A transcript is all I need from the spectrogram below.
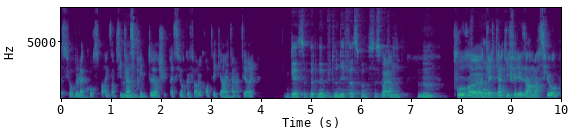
sur de la course. Par exemple, si tu es un hmm. sprinter, je suis pas sûr que faire le grand écart ait un intérêt. Ok, ça peut être même plutôt néfaste, quoi. C'est ce que tu dis. Hmm. Pour quelqu'un qui fait des arts martiaux,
